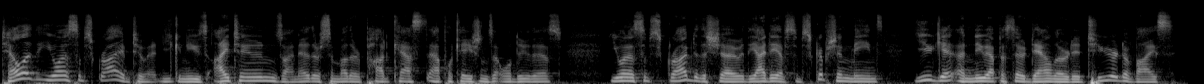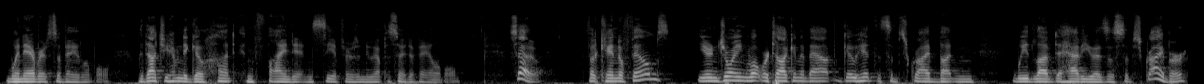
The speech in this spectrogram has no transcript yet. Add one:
tell it that you want to subscribe to it. You can use iTunes. I know there's some other podcast applications that will do this. You want to subscribe to the show. The idea of subscription means you get a new episode downloaded to your device whenever it's available without you having to go hunt and find it and see if there's a new episode available. So, for Candle Films, you're enjoying what we're talking about, go hit the subscribe button. We'd love to have you as a subscriber.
